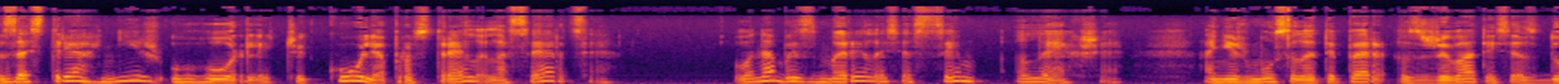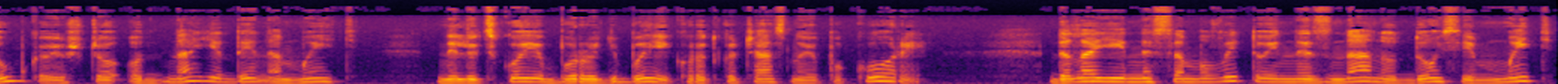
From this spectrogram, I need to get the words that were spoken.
застряг ніж у горлі, чи куля прострелила серце, вона би змирилася з цим легше, аніж мусила тепер зживатися з думкою, що одна єдина мить нелюдської боротьби і короткочасної покори дала їй несамовиту і незнану досі мить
